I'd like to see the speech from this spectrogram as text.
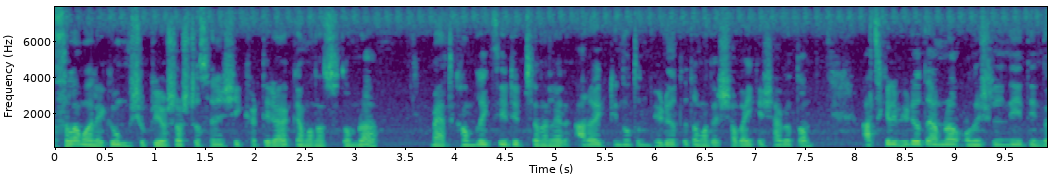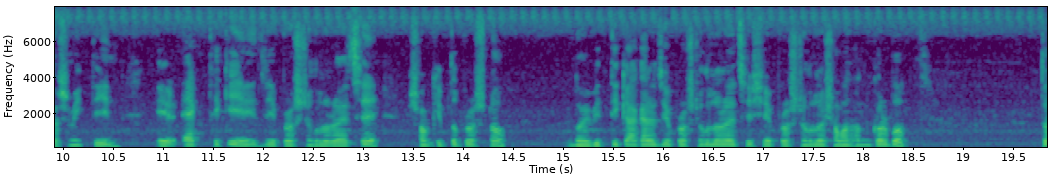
আসসালামু আলাইকুম, সুপ্রিয় ষষ্ঠ শ্রেণির শিক্ষার্থীরা, কেমন আছো তোমরা? ম্যাথ কমপ্লেক্স ইউটিউব চ্যানেলের আরও একটি নতুন ভিডিওতে তোমাদের সবাইকে স্বাগতম। আজকের ভিডিওতে আমরা অনুশীলনী তিন দশমিক তিন এর এক থেকে যে প্রশ্নগুলো রয়েছে, সংক্ষিপ্ত প্রশ্ন, নৈবিত্তিক আকারে যে প্রশ্নগুলো রয়েছে সেই প্রশ্নগুলো সমাধান করব। তো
